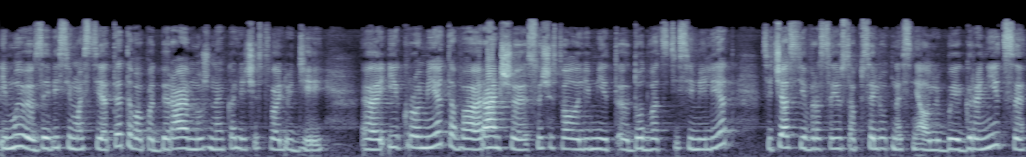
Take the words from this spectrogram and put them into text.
и мы в зависимости от этого подбираем нужное количество людей. Э, И кроме этого, раньше существовал лимит э, до 27 лет, сейчас Евросоюз абсолютно снял любые границы,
